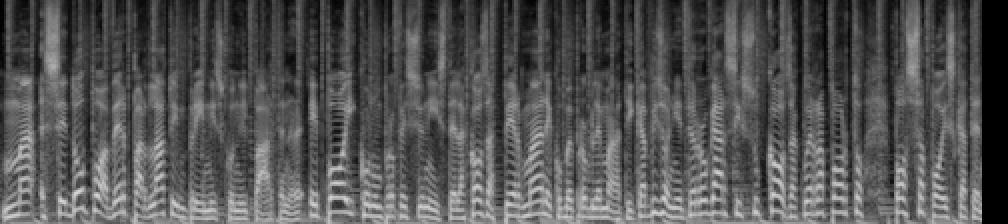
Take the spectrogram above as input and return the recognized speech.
ma se dopo aver parlato in primis con il partner e poi con un professionista e la cosa permane come problematica, bisogna interrogarsi su cosa quel rapporto possa poi scatenare.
